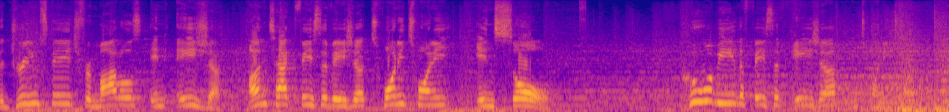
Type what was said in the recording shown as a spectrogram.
The dream stage for models in Asia. Untact Face of Asia 2020 in Seoul. Who will be the face of Asia in 2020?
